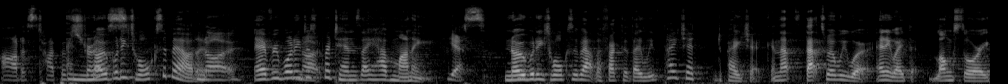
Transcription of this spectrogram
hardest type of and stress. nobody talks about it. No. Everybody No. just pretends they have money. Yes. Nobody talks about the fact that they live paycheck to paycheck, and that's that's where we were. Anyway, th- long story.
